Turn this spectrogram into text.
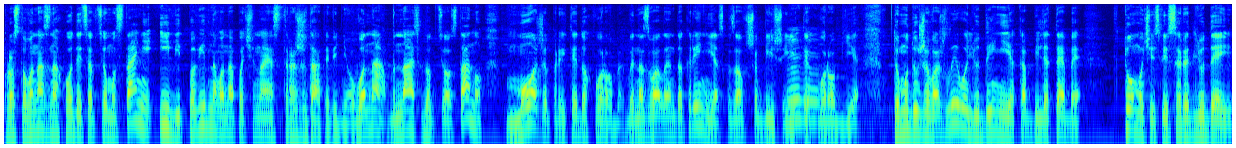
Просто вона знаходиться в цьому стані, і відповідно вона починає страждати від нього. Вона внаслідок цього стану може прийти до хвороби. Ви назвали ендокрині, я сказав, що більше їх тих хвороб є. Тому дуже важливо людині, яка біля тебе. Тому числі серед людей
